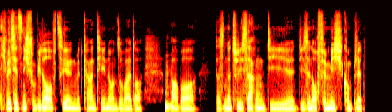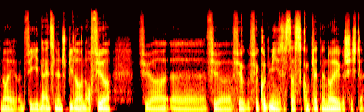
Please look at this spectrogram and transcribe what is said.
ich will es jetzt nicht schon wieder aufzählen mit Quarantäne und so weiter, mhm. aber das sind natürlich Sachen, die, die sind auch für mich komplett neu und für jeden einzelnen Spieler und auch für, für, äh, für, für, für Kutmi ist das komplett eine neue Geschichte.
